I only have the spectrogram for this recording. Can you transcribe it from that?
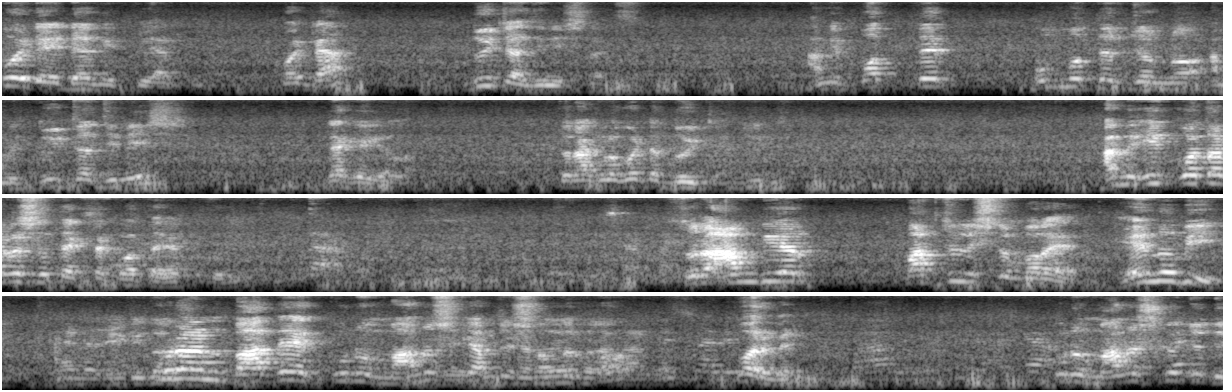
কয়টা এটা আগে ক্লিয়ার করি। কয়টা? দুইটা জিনিস রাখছে। আমি প্রত্যেক উম্মতের জন্য আমি দুইটা জিনিস রেখে গেলাম। তো রাখল কয়টা? দুইটা। আমি এই কথাটার সাথে একটা কথা অ্যাড করি। সুরা আম্বিয়ার পাঁচচল্লিশ নম্বর হে নবী কোরআন বাদে কোনো মানুষকে আপনি সতর্ক করবেন না। কোনো মানুষকে যদি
